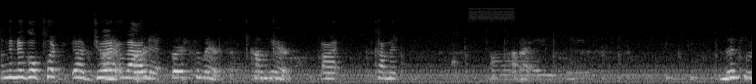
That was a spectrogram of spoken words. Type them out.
I'm gonna go put uh, dirt Alright, around first, it. First, come here. Come here. All right, coming. Think This question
